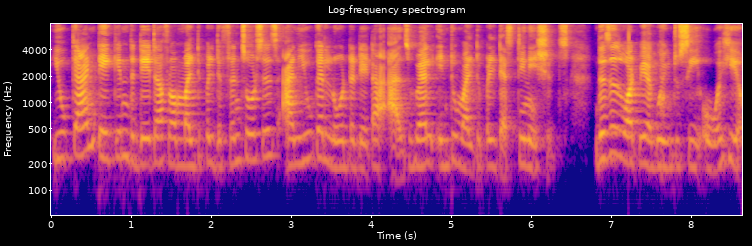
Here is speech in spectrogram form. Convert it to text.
you can take in the data from multiple different sources and you can load the data as well into multiple destinations this is what we are going to see over here.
